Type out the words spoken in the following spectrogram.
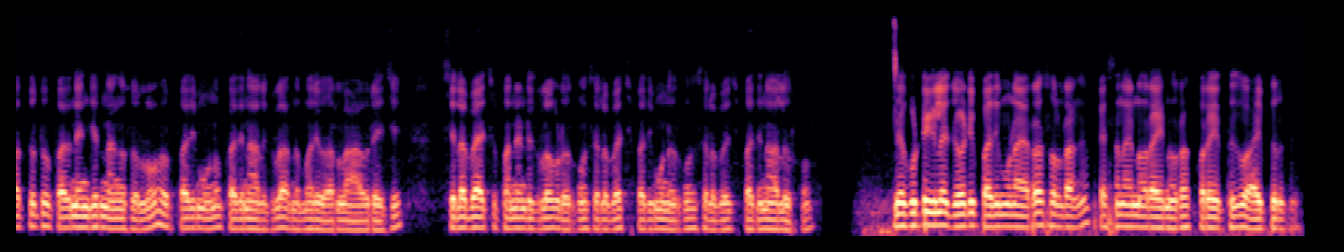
பத்து டு பதினஞ்சுன்னு நாங்கள் சொல்லுவோம். ஒரு பதிமூணு பதினாலு கிலோ அந்த மாதிரி வரலாம் ஆவரேஜ் சில பேட்ச் பன்னெண்டு கிலோ கூட இருக்கும். சில பேட்ச் பதிமூணு இருக்கும். சில பேட்ச் பதினாலு இருக்கும். இந்த குட்டிகளை ஜோடி பதிமூணாயிரரூவா சொல்கிறாங்க பேசினா இன்னொரு ஐநூறுரூவா குறையிறதுக்கு வாய்ப்பு இருக்குது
